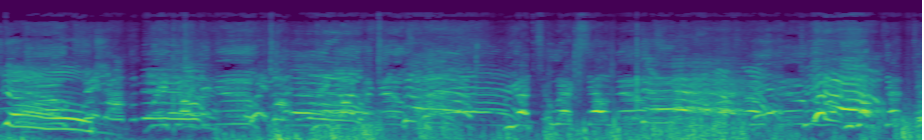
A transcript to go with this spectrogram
Jones. We got the news! We got the news! We got two XL news! We got them two nukes! You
